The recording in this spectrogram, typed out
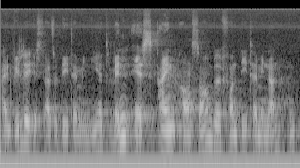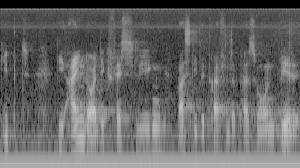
Ein Wille ist also determiniert, wenn es ein Ensemble von Determinanten gibt, die eindeutig festlegen, was die betreffende Person will.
